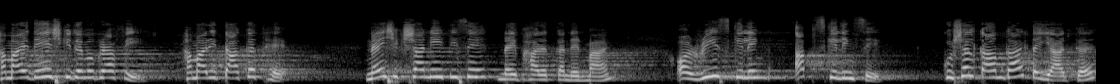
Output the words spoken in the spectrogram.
हमारे देश की डेमोग्राफी हमारी ताकत है। नई शिक्षा नीति से नए भारत का निर्माण और रीस्किलिंग अपस्किलिंग से कुशल कामगार तैयार कर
